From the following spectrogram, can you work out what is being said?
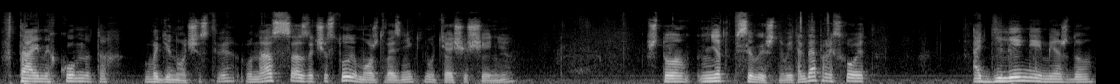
в тайных комнатах в одиночестве, у нас а, зачастую может возникнуть ощущение, что нет Всевышнего. И тогда происходит отделение между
